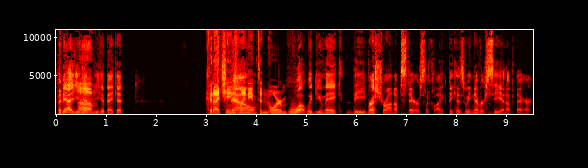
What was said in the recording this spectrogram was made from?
But yeah, you could Um, you could make it. Could I change my name to Norm? What would you make the restaurant upstairs look like? Because we never see it up there.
